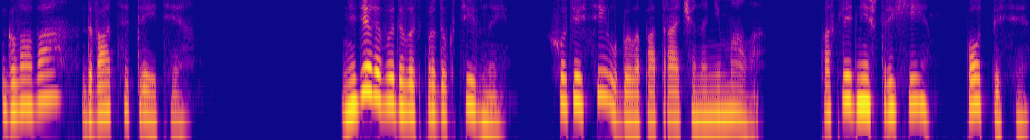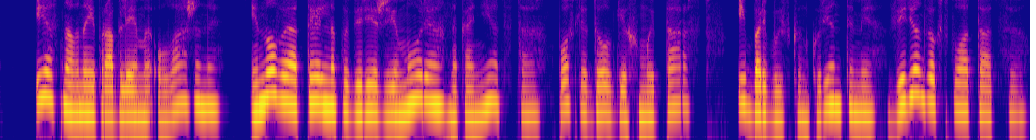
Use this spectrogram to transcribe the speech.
Глава 23. Неделя выдалась продуктивной, хоть и сил было потрачено немало. Последние штрихи, подписи и основные проблемы улажены, и новый отель на побережье моря, наконец-то, после долгих мытарств и борьбы с конкурентами, введен в эксплуатацию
